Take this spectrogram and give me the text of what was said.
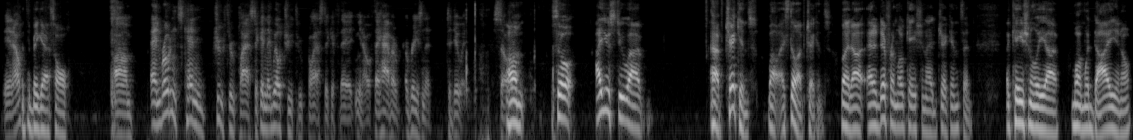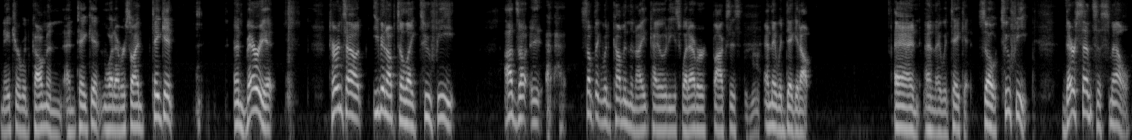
You know, it's a big ass hole. Um, and rodents can chew through plastic, and they will chew through plastic if they, you know, if they have a, a reason to, to do it. So, um, so I used to uh, have chickens. Well, I still have chickens, but uh, at a different location, I had chickens, and occasionally uh, one would die. You know, nature would come and and take it and whatever. So I'd take it and bury it. Turns out, even up to like two feet, odds are it, something would come in the night, coyotes, whatever, foxes, mm-hmm. and they would dig it up, and and they would take it. So two feet, their sense of smell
